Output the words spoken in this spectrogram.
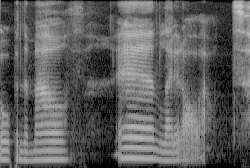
Open the mouth and let it all out.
